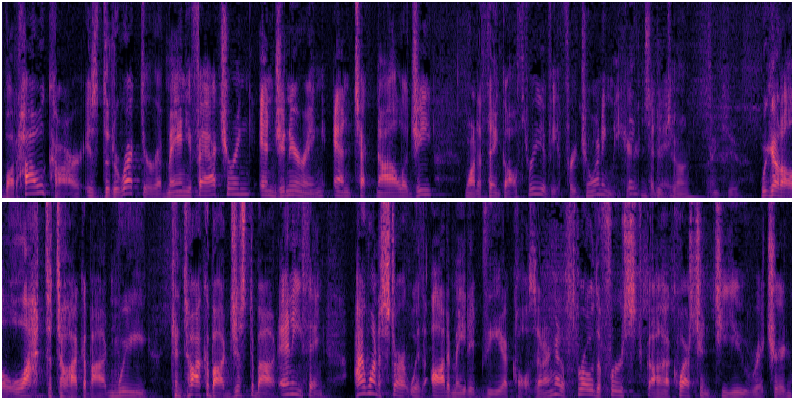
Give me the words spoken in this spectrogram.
Vadhavkar is the director of manufacturing, engineering, and technology. I want to thank all three of you for joining me here thank today. You, John. Thank you. We got a lot to talk about, and we can talk about just about anything. I want to start with automated vehicles, and I'm going to throw the first uh, question to you, Richard.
